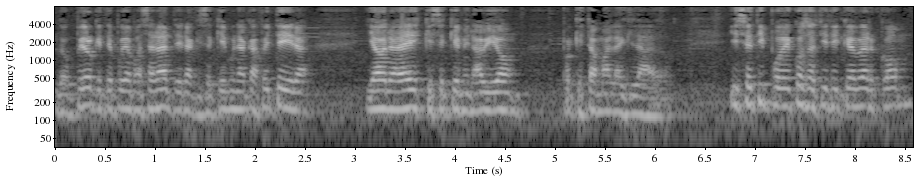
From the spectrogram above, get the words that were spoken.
lo peor que te podía pasar antes era que se queme una cafetera, y ahora es que se queme el avión porque está mal aislado. Y ese tipo de cosas tiene que ver con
